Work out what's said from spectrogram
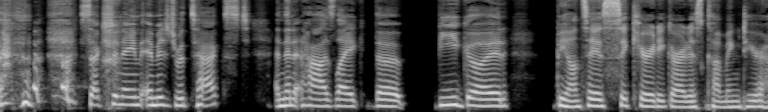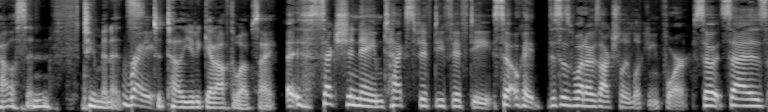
section name image with text and then it has like the be good Beyonce's security guard is coming to your house in two minutes right. to tell you to get off the website. Uh, section name, text 5050. So, okay, this is what I was actually looking for. So it says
